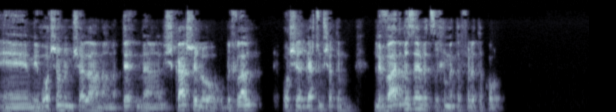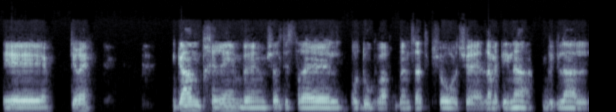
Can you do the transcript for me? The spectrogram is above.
אה, מראש הממשלה מהמת... מהלשכה שלו או בכלל או שהרגשתם שאתם לבד בזה וצריכים לתפעל את הכל? אה, תראה גם בכירים בממשלת ישראל הודו כבר באמצעי התקשורת שלמדינה, בגלל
